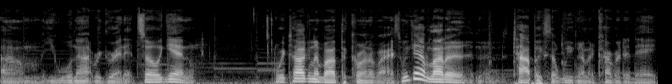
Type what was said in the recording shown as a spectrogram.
Um, you will not regret it. So again, we're talking about the coronavirus. We got a lot of topics that we're going to cover today,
